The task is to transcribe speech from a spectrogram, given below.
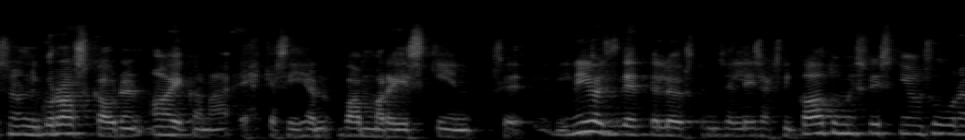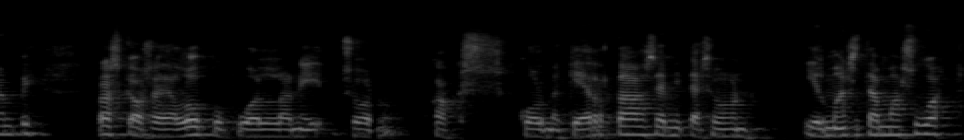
se on niin kuin raskauden aikana ehkä siihen vammariskiin. Se nivelsiteiden löystymisen lisäksi niin kaatumisriski on suurempi. Raskausajan loppupuolella niin se on kaksi-kolme kertaa se, mitä se on ilman sitä masua.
